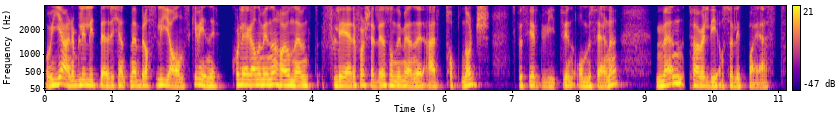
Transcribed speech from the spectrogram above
og vil gjerne bli litt bedre kjent med brasilianske viner. Kollegaene mine har jo nevnt flere forskjellige som de mener er top notch, spesielt hvitvin og musserende, men så er vel de også litt biased.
